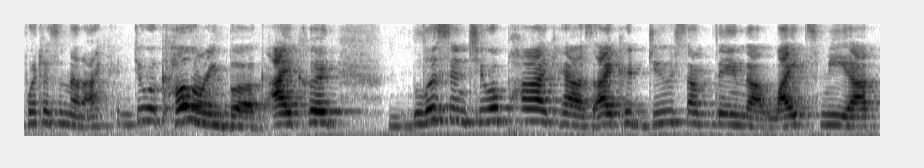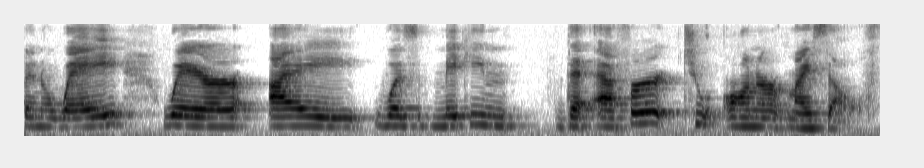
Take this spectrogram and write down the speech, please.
what does it matter? I could do a coloring book. I could listen to a podcast. I could do something that lights me up in a way where i was making the effort to honor myself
